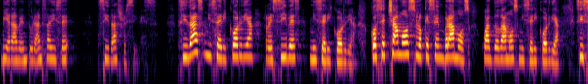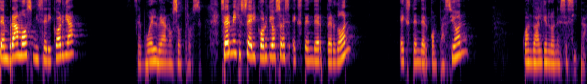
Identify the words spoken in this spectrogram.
bienaventuranza dice, si das, recibes. Si das misericordia, recibes misericordia. Cosechamos lo que sembramos cuando damos misericordia. Si sembramos misericordia, se vuelve a nosotros. Ser misericordioso es extender perdón, extender compasión cuando alguien lo necesita.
